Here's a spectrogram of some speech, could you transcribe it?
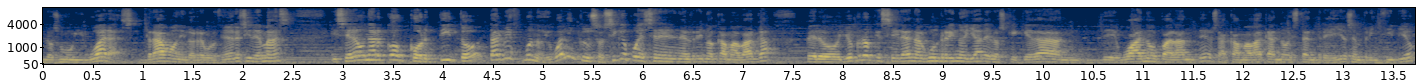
los Mugiwaras, Dragon y los revolucionarios y demás, y será un arco cortito, tal vez, bueno, igual incluso sí que puede ser en el reino Kamabaka, pero yo creo que será en algún reino ya de los que quedan de Wano para adelante, o sea, Kamabaka no está entre ellos en principio.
